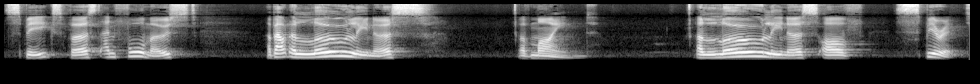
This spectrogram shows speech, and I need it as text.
speaks first and foremost about a lowliness of mind, a lowliness of spirit,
